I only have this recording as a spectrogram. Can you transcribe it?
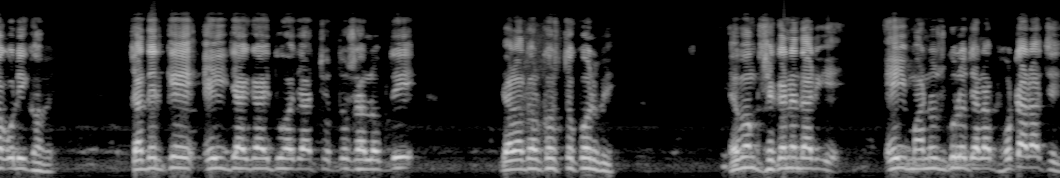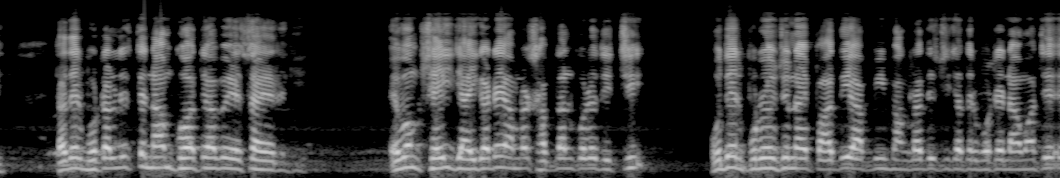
নাগরিক হবে। যাদেরকে এই জায়গায় দু হাজার চোদ্দ সাল অবধি যারা দরখাস্ত করবে এবং সেখানে দাঁড়িয়ে এই মানুষগুলো যারা ভোটার আছে, তাদের ভোটার লিস্টে নাম খোয়াতে হবে এসআইআর গিয়ে। এবং সেই জায়গাটাই আমরা সাবধান করে দিচ্ছি। ওদের প্রয়োজনায় পা দিয়ে আপনি বাংলাদেশি যাদের ভোটে নাম আছে,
